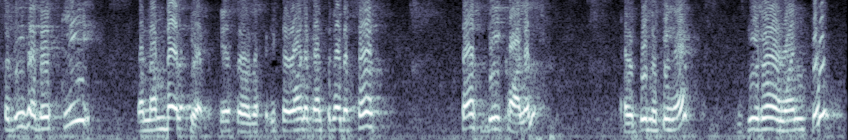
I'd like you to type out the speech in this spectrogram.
so these are basically the numbers here. Okay, so if I want to consider the first first B columns, I would be looking at 0, 1 to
